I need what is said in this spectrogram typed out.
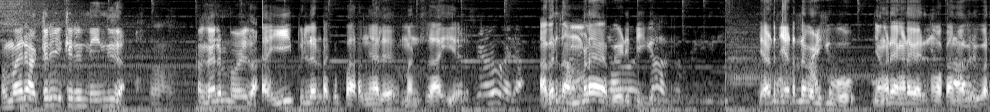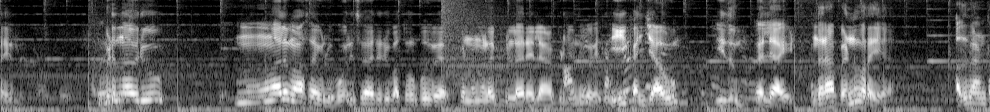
അവന്മാർ അക്കരെ ഇക്കരെ നീങ്ങുക. അങ്ങനെ പോയതാ. ഈ പിള്ളേരുടെ ഒക്കെ പറഞ്ഞാൽ മനസ്സിലാകിയല്ല അവർ നമ്മളെ പേടിപ്പിക്കുന്നു. ചേട്ടൻ ചേട്ടന്റെ വഴിക്ക് പോകും ഞങ്ങളുടെ ഞങ്ങളുടെ കാര്യം നോക്കാന്ന് അവർ പറയുന്നു ഇവിടുന്ന് ഒരു മൂന്നാൽ മാസമേ ഉള്ളൂ. പോലീസുകാർ ഒരു പത്ത് മുപ്പത് പെണ്ണുങ്ങളെയും പിള്ളേരെ എല്ലാം പിടിച്ചോണ്ട് പോയത്. ഈ കഞ്ചാവും ഇതും എല്ലാം ആയിട്ട്. അന്നേരം ആ പെണ്ണ് പറയുക അത് വേണ്ട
